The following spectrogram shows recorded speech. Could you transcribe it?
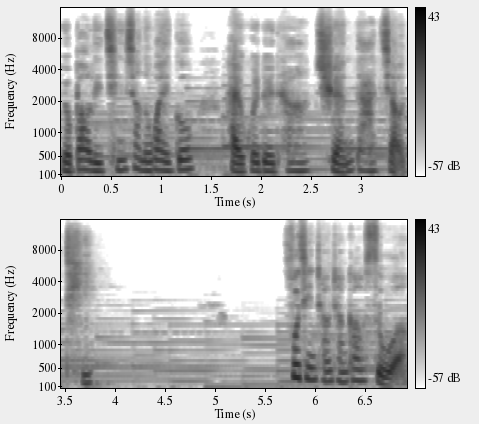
有暴力倾向的外公还会对他拳打脚踢。父亲常常告诉我：“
